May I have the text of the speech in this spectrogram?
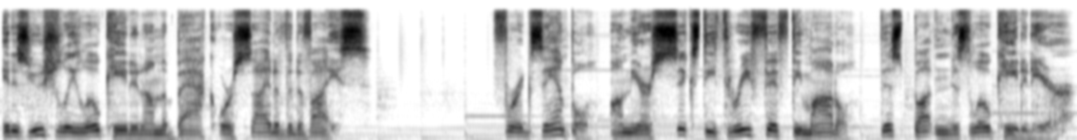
It is usually located on the back or side of the device. For example, on the R6350 model, this button is located here.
